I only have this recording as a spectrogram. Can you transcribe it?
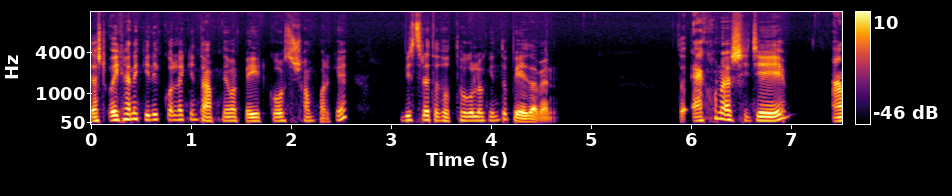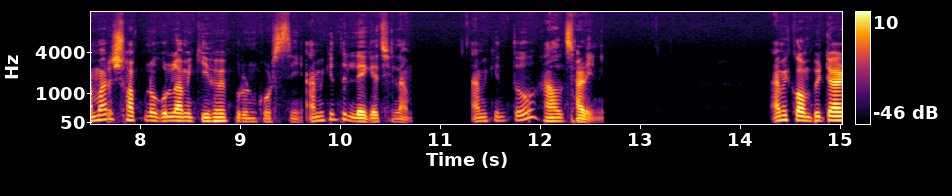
জাস্ট ওইখানে ক্লিক করলে কিন্তু আপনি আমার পেইড কোর্স সম্পর্কে বিস্তারিত তথ্যগুলো কিন্তু পেয়ে যাবেন। তো এখন আসি যে, আমার স্বপ্নগুলো আমি কীভাবে পূরণ করছি? আমি কিন্তু লেগেছিলাম। আমি কিন্তু হাল ছাড়িনি। আমি কম্পিউটার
